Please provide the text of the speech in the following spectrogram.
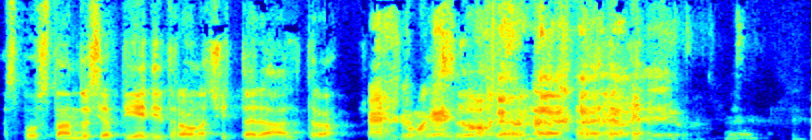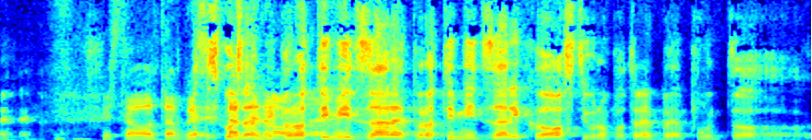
Spostandosi a piedi tra una città e l'altra? Cioè, ecco, magari no. questa volta eh, scusami, no, per, eh. ottimizzare, per ottimizzare i costi uno potrebbe appunto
